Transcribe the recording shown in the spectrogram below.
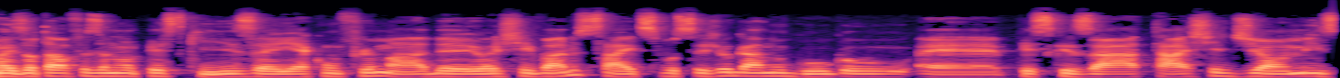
Mas eu tava fazendo uma pesquisa e é confirmada. Eu achei vários sites. Se você jogar no Google, é, pesquisar a taxa de homens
